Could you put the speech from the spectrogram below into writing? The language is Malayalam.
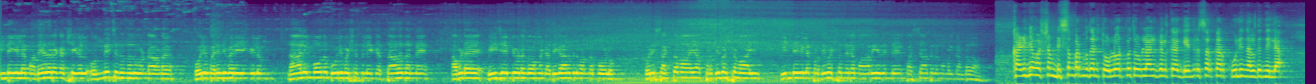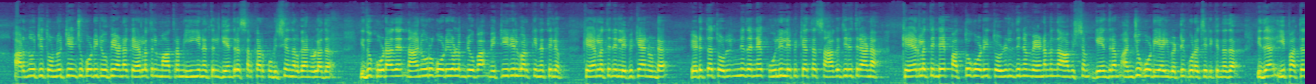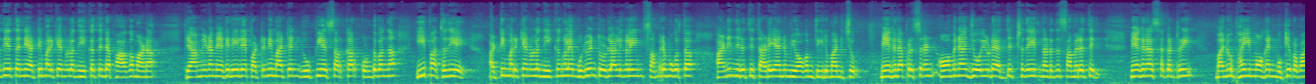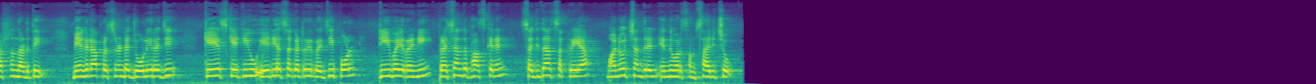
ഇന്ത്യയിലെ മതേതര കക്ഷികൾ ഒന്നിച്ചു നിന്നതുകൊണ്ടാണ് ഒരു പരിധിവരെയെങ്കിലും നാലിൽ മൂന്ന് ഭൂരിപക്ഷത്തിലേക്ക് എത്താതെ തന്നെ അവിടെ ബി ജെ പിയുടെ ഗവൺമെന്റ് അധികാരത്തിൽ വന്നപ്പോഴും ഒരു ശക്തമായ പ്രതിപക്ഷമായി ഇന്ത്യയിലെ പ്രതിപക്ഷ നിര മാറിയതിന്റെ പശ്ചാത്തലം നമ്മൾ കണ്ടതാണ്. കഴിഞ്ഞ വർഷം ഡിസംബർ മുതൽ തൊഴിലുറപ്പ് തൊഴിലാളികൾക്ക് കേന്ദ്ര സർക്കാർ കൂലി നൽകുന്നില്ല. അറുന്നൂറ്റി തൊണ്ണൂറ്റിയഞ്ച് കോടി രൂപയാണ് കേരളത്തിൽ മാത്രം ഈ ഇനത്തിൽ കേന്ദ്ര സർക്കാർ കുടിശ്ശിക നൽകാനുള്ളത്. ഇതുകൂടാതെ നാനൂറ് കോടിയോളം രൂപ മെറ്റീരിയൽ വർക്ക് ഇനത്തിലും കേരളത്തിന് ലഭിക്കാനുണ്ട്. എടുത്ത തൊഴിലിന് തന്നെ കൂലി ലഭിക്കാത്ത സാഹചര്യത്തിലാണ് കേരളത്തിന്റെ പത്തു കോടി തൊഴിൽ ദിനം വേണമെന്ന ആവശ്യം കേന്ദ്രം അഞ്ചു കോടിയായി വെട്ടിക്കുറച്ചിരിക്കുന്നത്. ഇത് ഈ പദ്ധതിയെ തന്നെ അട്ടിമറിക്കാനുള്ള നീക്കത്തിന്റെ ഭാഗമാണ്. ഗ്രാമീണ മേഖലയിലെ പട്ടിണി മാറ്റാൻ യു പി എ സർക്കാർ കൊണ്ടുവന്ന ഈ പദ്ധതിയെ അട്ടിമറിക്കാനുള്ള നീക്കങ്ങളെ മുഴുവൻ തൊഴിലാളികളെയും സമരമുഖത്ത് അണിനിരത്തി തടയാനും യോഗം തീരുമാനിച്ചു. മേഖലാ പ്രസിഡന്റ് ഓമന ജോയിയുടെ അധ്യക്ഷതയിൽ നടന്ന സമരത്തിൽ മേഖലാ സെക്രട്ടറി മനുഭായി മോഹൻ മുഖ്യപ്രഭാഷണം നടത്തി. മേഖലാ president Jolly Reji K S K T U area secretary Reji Paul T Y Reni Prasanth Bhaskaran Sajitha Sakriya Manoj Chandran എന്നിവർ സംസാരിച്ചു.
